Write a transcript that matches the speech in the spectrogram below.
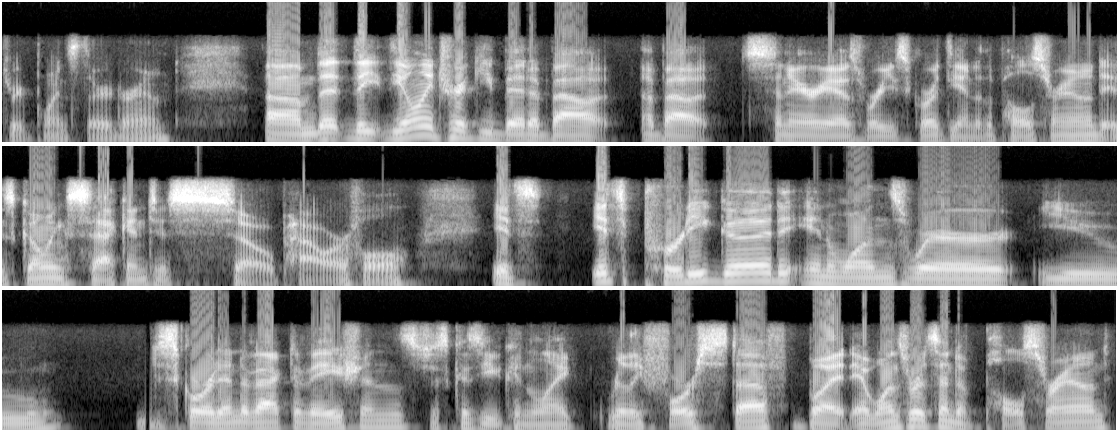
three points third round. Um, the, the the only tricky bit about about scenarios where you score at the end of the pulse round is going second is so powerful. It's it's pretty good in ones where you score at end of activations just because you can like really force stuff. But at ones where it's end of pulse round,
